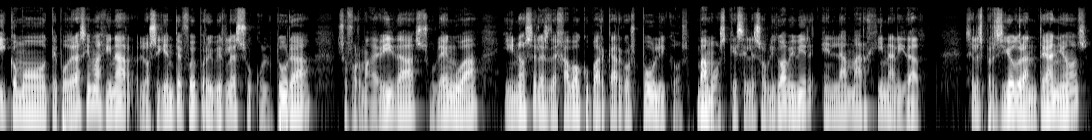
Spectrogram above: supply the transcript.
Y como te podrás imaginar, lo siguiente fue prohibirles su cultura, su forma de vida, su lengua, y no se les dejaba ocupar cargos públicos. Vamos, que se les obligó a vivir en la marginalidad. Se les persiguió durante años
